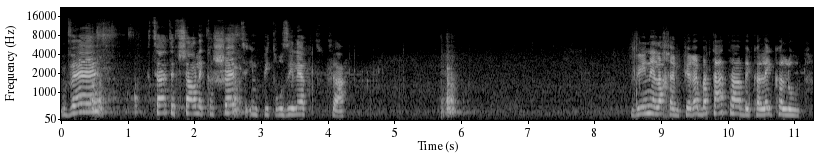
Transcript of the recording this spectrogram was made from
ו... קצת אפשר לקשט עם פטרוזיליה קצוצה. והנה לכם פירה בטטה בקלי קלות.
